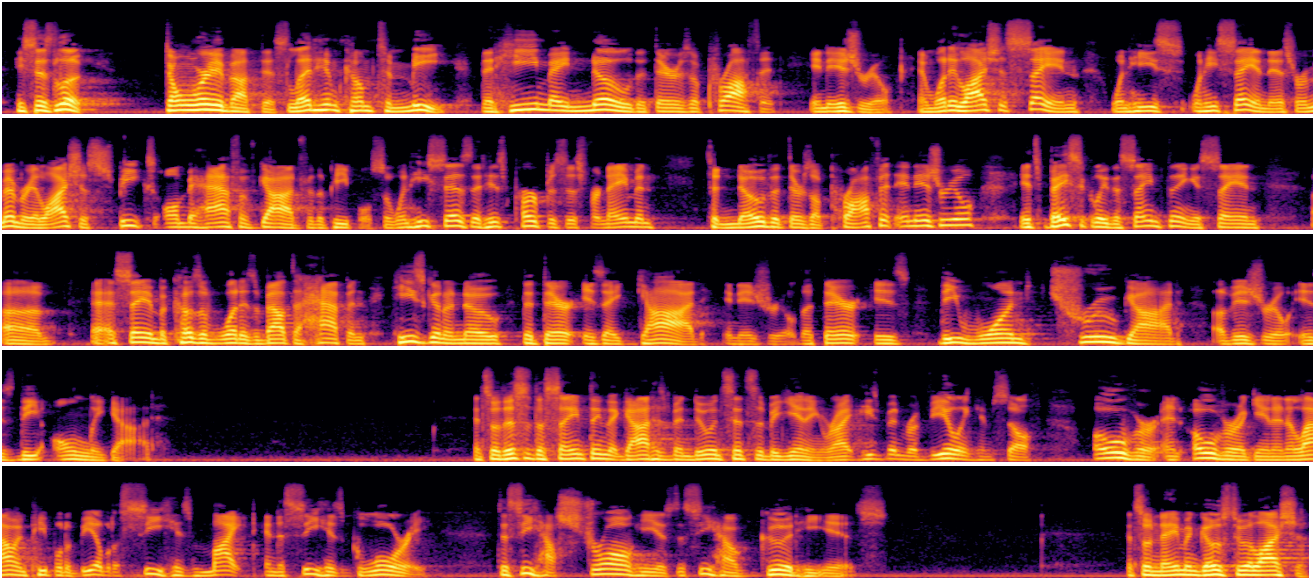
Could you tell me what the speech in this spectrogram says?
He says, Look, don't worry about this. Let him come to me, that he may know that there is a prophet in Israel. And what Elisha's saying when he's when he's saying this, remember Elisha speaks on behalf of God for the people. So when he says that his purpose is for Naaman to know that there's a prophet in Israel, it's basically the same thing as saying uh, as saying because of what is about to happen, he's going to know that there is a God in Israel, that there is the one true God of Israel is the only God. And so this is the same thing that God has been doing since the beginning, right? He's been revealing himself over and over again and allowing people to be able to see his might and to see his glory, to see how strong he is, to see how good he is. And so Naaman goes to Elisha.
